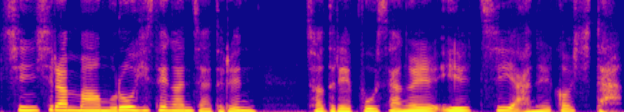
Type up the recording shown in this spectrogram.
신실한 마음으로 희생한 자들은 저들의 보상을 잃지 않을 것이다.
